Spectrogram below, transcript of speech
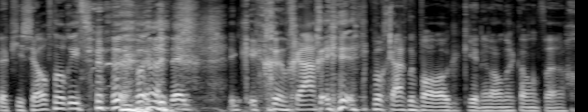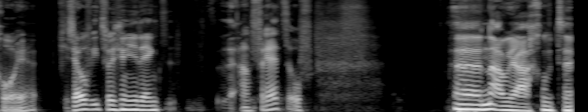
Heb je zelf nog iets wat je denkt? Ik, ik gun graag, ik wil graag de bal ook een keer naar de andere kant gooien je zelf iets waarvan je denkt aan Fred? Of... Uh, nou ja, goed. Uh,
